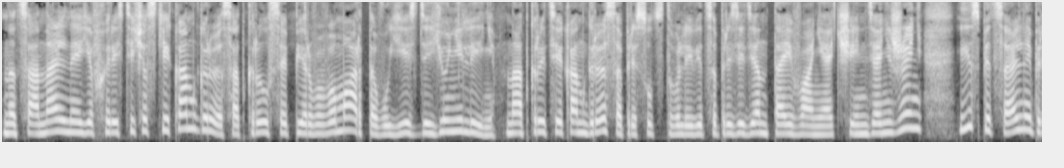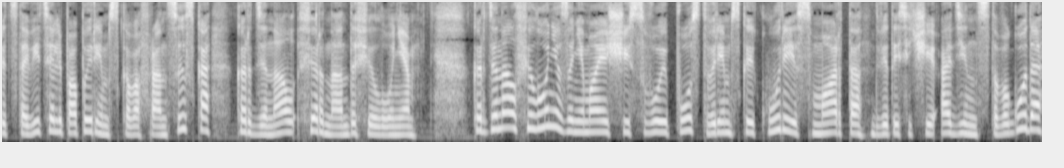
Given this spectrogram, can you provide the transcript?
Национальный Евхаристический конгресс открылся 1 марта в уезде Юнилинь. На открытии конгресса присутствовали вице-президент Тайваня Чен Дяньжэнь и специальный представитель Папы Римского Франциска кардинал Фернандо Филуни. Кардинал Филуни, занимающий свой пост в римской курии с марта 2011 года,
